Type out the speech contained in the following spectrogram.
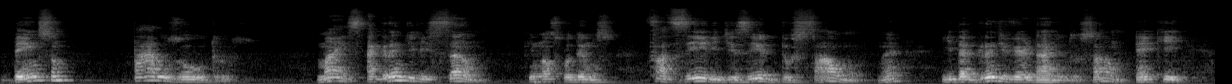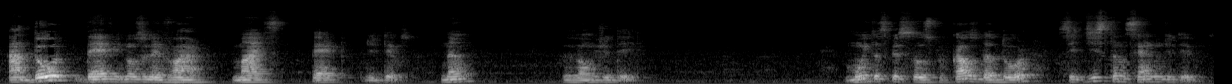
bênção para os outros. Mas a grande lição que nós podemos fazer e dizer do salmo, né, e da grande verdade do salmo, é que a dor deve nos levar mais perto de Deus, não longe dele. Muitas pessoas, por causa da dor, se distanciaram de Deus.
